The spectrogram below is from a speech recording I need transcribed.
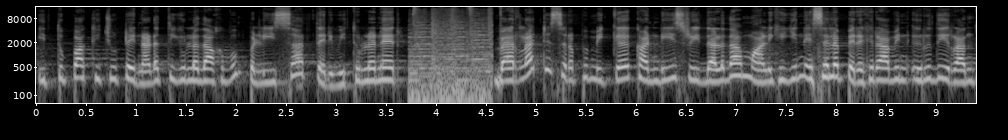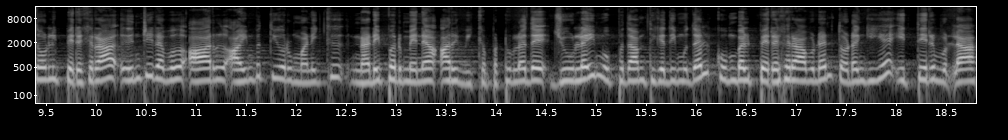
இத்துப்பாக்கிச் சூட்டை நடத்தியுள்ளதாகவும் போலீசார் தெரிவித்துள்ளனர். வரலாற்று சிறப்புமிக்க கண்டி ஸ்ரீ தலதா மாளிகையின் எசல பெருகிராவின் இறுதி ரந்தோலி பெருகிரா இன்றிரவு ஆறு ஐம்பத்தி ஒரு மணிக்கு நடைபெறும் என அறிவிக்கப்பட்டுள்ளது. ஜூலை முப்பதாம் தேதி முதல் கும்பல் பெருகிராவுடன் தொடங்கிய இத்திருவிழா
